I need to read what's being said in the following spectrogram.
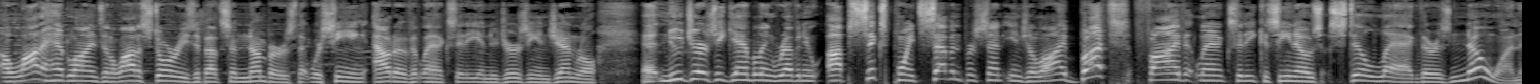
a lot of headlines and a lot of stories about some numbers that we're seeing out of Atlantic City and New Jersey in general. Uh, New Jersey gambling revenue up 6.7% in July, but five Atlantic City casinos still lag. There is no one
